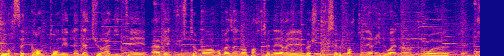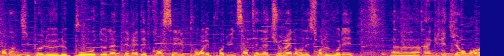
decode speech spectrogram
pour cette grande tournée de la naturalité avec justement Aromazone en partenaire. Et bah, je trouve que c'est le partenaire idoine hein, pour euh, prendre un petit peu le, pouls de l'intérêt des Français pour les produits de santé naturelle. On est sur le volet euh, ingrédients,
